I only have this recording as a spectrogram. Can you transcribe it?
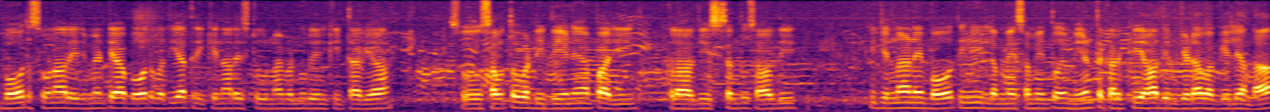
ਬਹੁਤ ਸੋਹਣਾ ਅਰੇਂਜਮੈਂਟ ਆ, ਬਹੁਤ ਵਧੀਆ ਤਰੀਕੇ ਨਾਲ ਇਸ ਟੂਰਨਾਮੈਂਟ ਨੂੰ ਅਰੇਂਜ ਕੀਤਾ ਗਿਆ। ਸੋ ਸਭ ਤੋਂ ਵੱਡੀ ਦੇਣ ਆ ਭਾਜੀ ਕਲਾਰਜੀਤ ਸੰਧੂ ਸਾਹਿਬ ਦੀ, ਕਿ ਜਿਨ੍ਹਾਂ ਨੇ ਬਹੁਤ ਹੀ ਲੰਮੇ ਸਮੇਂ ਤੋਂ ਮਿਹਨਤ ਕਰਕੇ ਆਹ ਦਿਨ ਜਿਹੜਾ ਵਾ ਅੱਗੇ ਲਿਆਂਦਾ।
